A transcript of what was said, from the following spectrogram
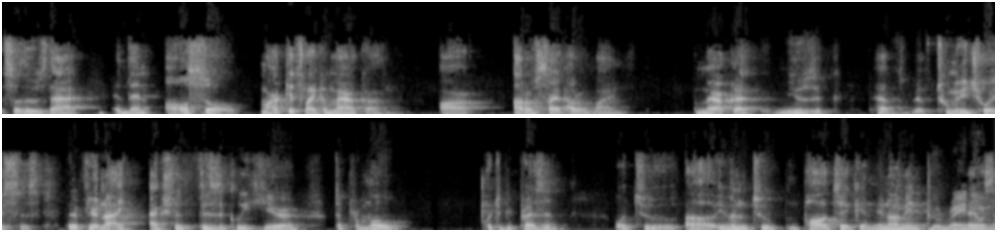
So there was that, and then also markets like America are out of sight, out of mind. America music have, have too many choices that if you're not actually physically here to promote or to be present or to uh, even to politic and you know what I mean? To radio. Was,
